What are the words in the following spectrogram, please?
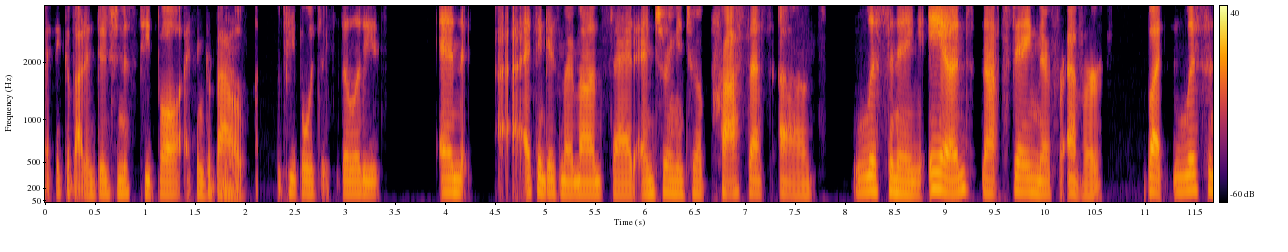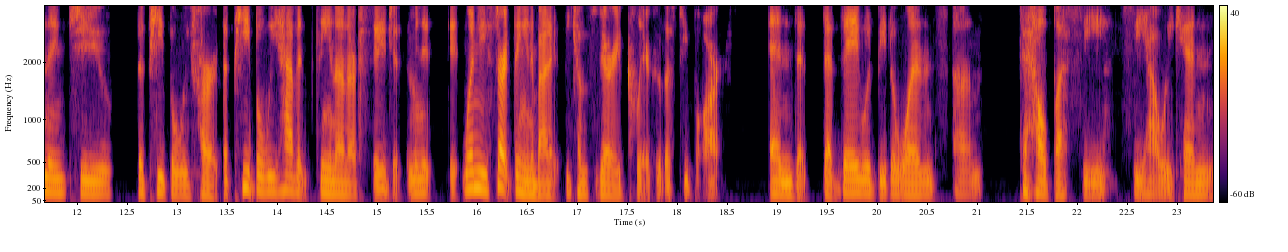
I think about indigenous people. I think about yeah. people with disabilities. And I think, as my mom said, entering into a process of listening and not staying there forever, but listening to the people we've hurt, the people we haven't seen on our stages. I mean, it, it, when you start thinking about it, it becomes very clear who those people are, and that that they would be the ones um, to help us see see how we can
